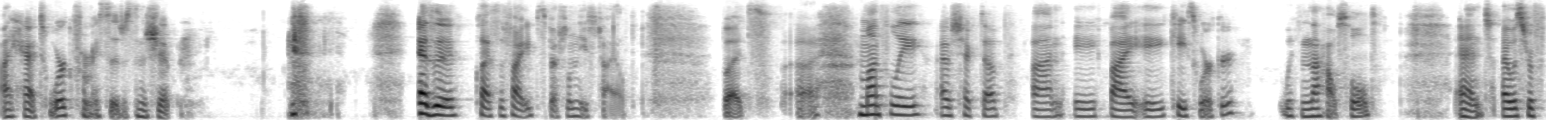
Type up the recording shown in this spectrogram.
I had to work for my citizenship as a classified special needs child. But uh, monthly i was checked up on a by a caseworker within the household and I was ref-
